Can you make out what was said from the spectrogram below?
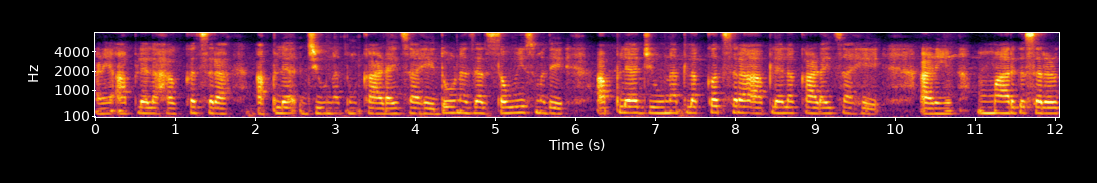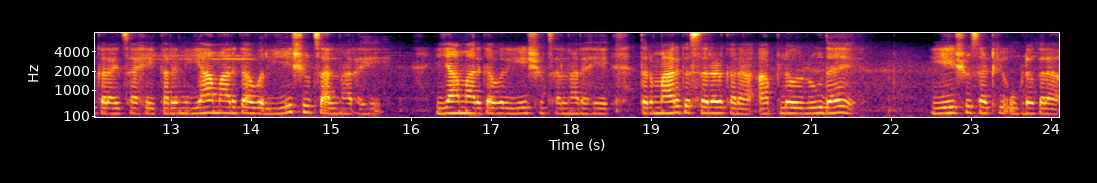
आणि आपल्याला हा कचरा आपल्या जीवनातून काढायचा आहे. दोन हजार सव्वीसमध्ये आपल्या जीवनातला कचरा आपल्याला काढायचा आहे आणि मार्ग सरळ करायचा आहे. कारण या मार्गावर येशू चालणार आहे. या मार्गावर येशू चालणार आहे. तर मार्ग सरळ करा. आपलं हृदय येशूसाठी उघडं करा.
